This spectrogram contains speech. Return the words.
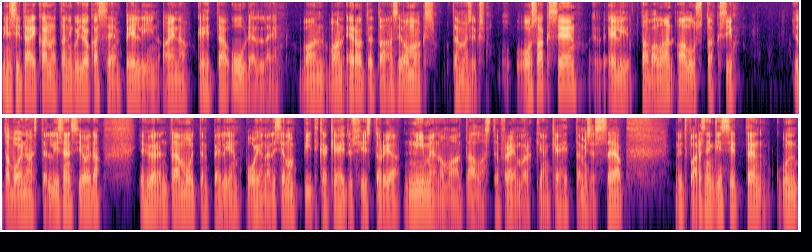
niin sitä ei kannata niin kuin jokaiseen peliin aina kehittää uudelleen, vaan, vaan erotetaan se omaksi tämmöiseksi osakseen, eli tavallaan alustaksi – jota voidaan sitten lisensioida ja hyödyntää muiden pelien pohjana. Eli siellä on pitkä kehityshistoria nimenomaan tällaisten frameworkien kehittämisessä ja nyt varsinkin sitten, kun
